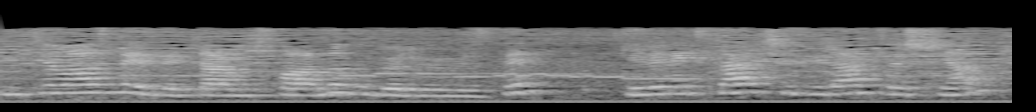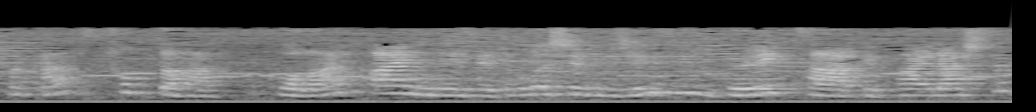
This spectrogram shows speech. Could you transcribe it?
Mütevazı Lezzetler Mutfağı'nda bu bölümümüzde geleneksel çizgiler taşıyan fakat çok daha kolay, aynı lezzete ulaşabileceğimiz bir börek tarifi paylaştık.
